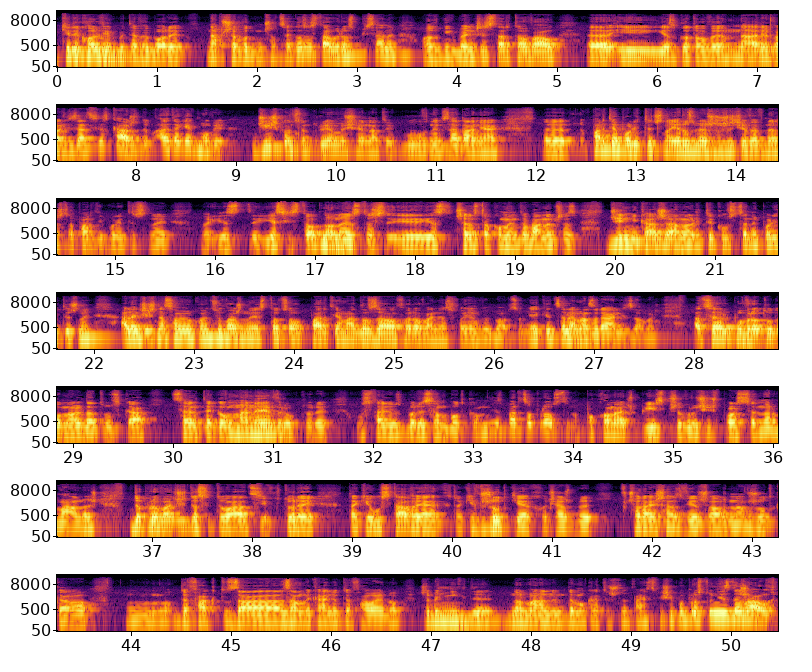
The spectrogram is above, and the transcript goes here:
kiedykolwiek by te wybory na przewodniczącego zostały rozpisane, on w nich będzie startował e, i jest gotowy na rywalizację z każdym. Ale tak jak mówię, dziś koncentrujemy się na tych głównych zadaniach. E, partia polityczna, ja rozumiem, że życie wewnętrzne partii politycznej no jest, jest istotne, ono jest też jest często komentowane przez dziennikarzy, analityków sceny politycznej, ale gdzieś na samym końcu ważne jest to, co partia ma do zaoferowania swoim wyborcom, jakie cele ma zrealizować. A cel powrotu Donalda Tuska, cel tego manewru, który ustalił z Borysem Budką, jest bardzo prosty. No, pokonać PiS, przywrócić w Polsce normalność, doprowadzić do sytuacji, w której takie ustawy, jak takie wrzutki, jak chociażby wczorajsza zwieczorna wrzutka o no, de facto za zamykaniu TVN-u, żeby nigdy w normalnym, demokratycznym państwie się po prostu nie zdarzały.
